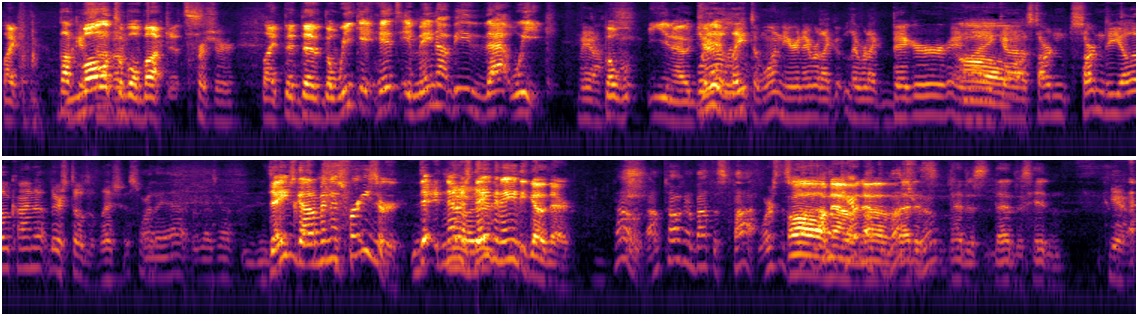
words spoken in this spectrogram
like Buckets multiple buckets. for sure. Like the, the the week it hits, it may not be that week, Yeah. but you know We did late to one year, and they were like they were like bigger and like Oh. uh, starting starting to yellow, kind of. They're still delicious. Where are they at? You guys got? Dave's got them in his freezer. Da- notice No, Dave they're- and Andy go there. No, I'm talking about the spot. Where's the spot? Oh I don't care no about no the that is that is that is hidden. Yeah.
